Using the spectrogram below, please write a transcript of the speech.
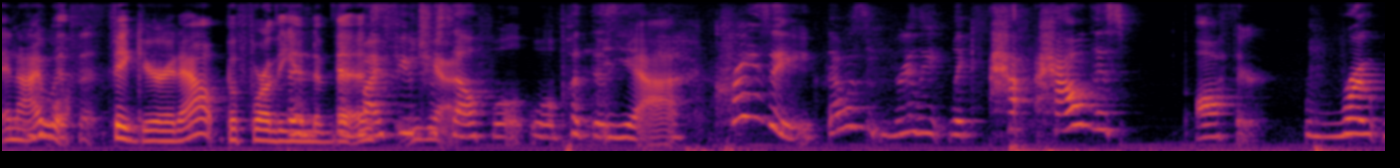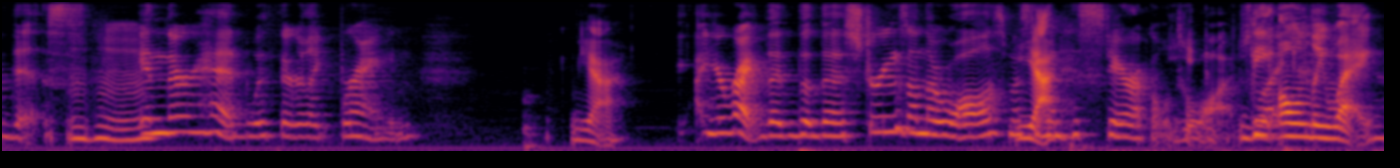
and I will it. figure it out before the end of this. and my future yeah. self will will put this Yeah. crazy. That was really like how how this author wrote this Mm-hmm. in their head with their like brain. Yeah. You're right. The the, the strings on their walls must Yeah. have been hysterical to watch. The Like, only way.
